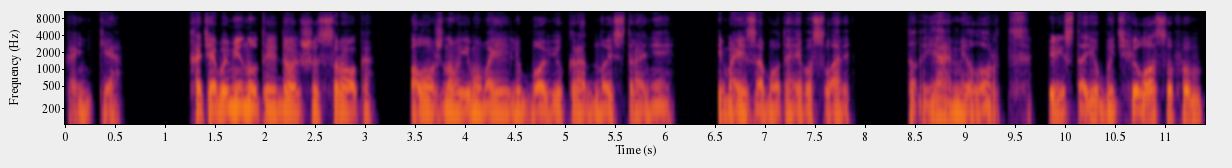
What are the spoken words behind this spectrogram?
коньке, хотя бы минутой дольше срока, положенного ему моей любовью к родной стране и моей заботой о его славе, то я, милорд, перестаю быть философом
